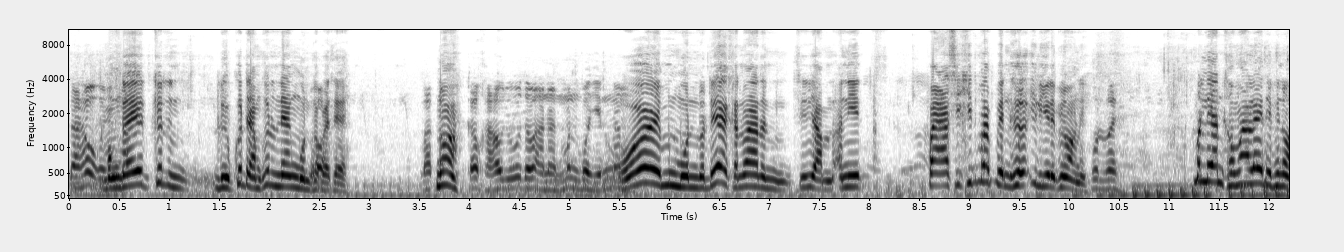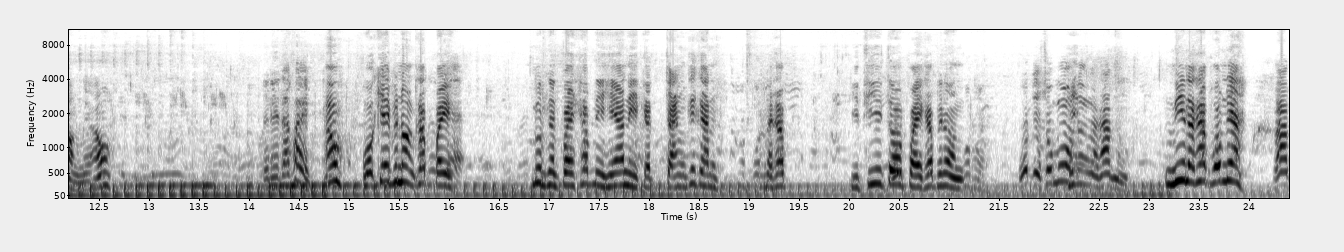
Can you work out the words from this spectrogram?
แต่เฮาก็ มองใดขึ้นหลืบขึ้นดำขึ้นแนงหมุนเข้าไปแท้ มักเนาะ ขาวๆอยู่แต่ว่าอันนั้นมันบ่เห็นนะโอ้ยมันหมุนโดดเด้คันว่านั่นสีดำอันนี้ป่าสิคิดว่าเป็นเหอะอีหลีเด้อพี่น้องนี่ คนเลยมันเลียนเข้ามาเลยเด้อพี่น้องเนี่ยเอาเดี๋ยวตาไฟเอาโอเคพี่น้องครับไปรุ่นกันไปครับนี่เฮียนี่กับจังคือกันนะครับอีกที่ต่อไปครับพี่น้อง วัดเดี๋ยวชั่วโมงนึงนะครับนี่นี่แหละครับผมเนี่ย ครับ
